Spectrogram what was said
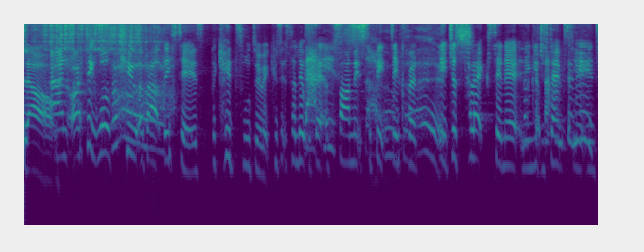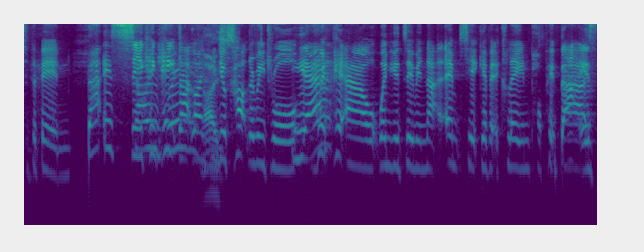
love. And I think what's cute about this is the kids will do it because it's a little That bit of is fun. It's a bit different. good. It just collects in it, and then you just empty it into the bin. that is So so you can oh, keep that like in your cutlery drawer, Yeah. whip it out when you're doing that, empty it, give it a clean, pop it back. That is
